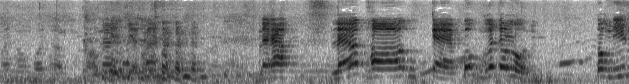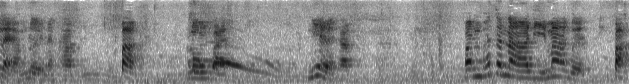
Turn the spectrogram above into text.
มาข้างบนเถอะน่าเกลียดมากนะครับ แล้วพอแก่ปุ๊บมันก็จะหล่น ตรงนี้แหลมเลยนะครับ ปักลงไป นี่แหละครับ มันพัฒนาดีมากเลย ปัก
